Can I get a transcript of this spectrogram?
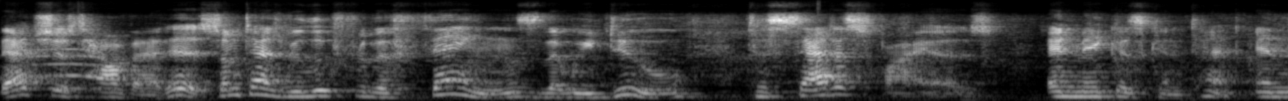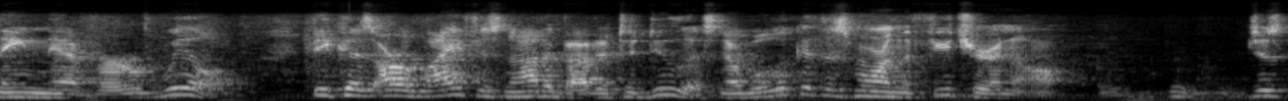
That's just how that is. Sometimes we look for the things that we do to satisfy us and make us content, and they never will. Because our life is not about a to do list. Now, we'll look at this more in the future, and I'll just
